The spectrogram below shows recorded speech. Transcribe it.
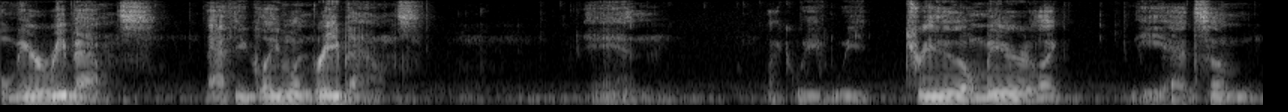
Omier rebounds, Matthew Cleveland rebounds, we we treated Omier like he had some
